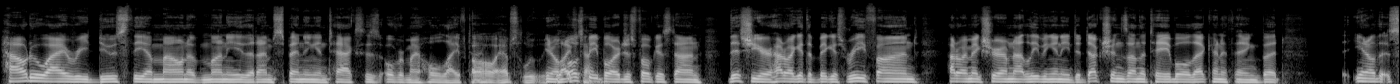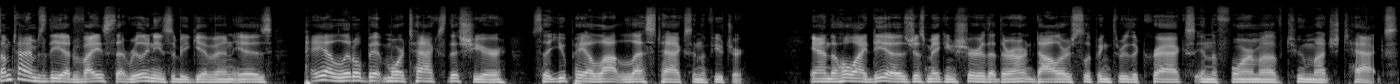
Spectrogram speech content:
how do I reduce the amount of money that I'm spending in taxes over my whole lifetime? Oh, absolutely. You know, Lifetime. most people are just focused on this year. How do I get the biggest refund? How do I make sure I'm not leaving any deductions on the table? That kind of thing. But you know, sometimes the advice that really needs to be given is pay a little bit more tax this year so that you pay a lot less tax in the future. And the whole idea is just making sure that there aren't dollars slipping through the cracks in the form of too much tax.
